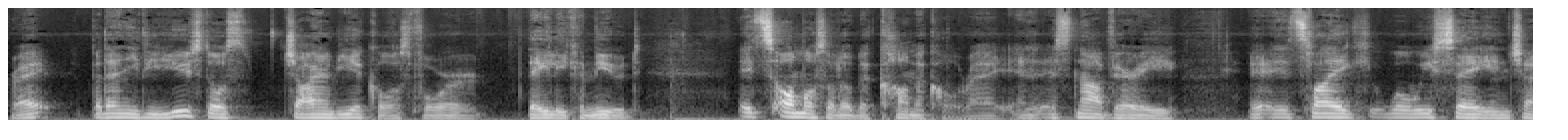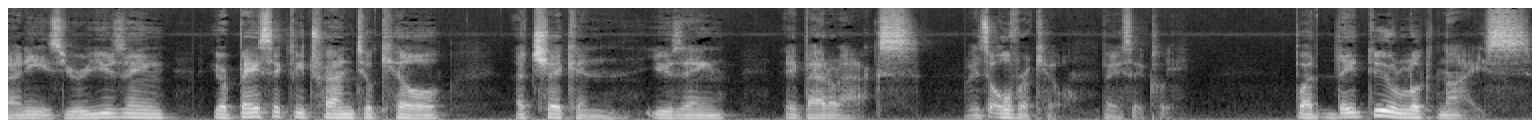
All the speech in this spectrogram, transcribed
right? But then if you use those giant vehicles for daily commute, it's almost a little bit comical, right? And it's not very. It's like what we say in Chinese. You're using. You're basically trying to kill a chicken using a battle axe. It's overkill, basically. But they do look nice.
